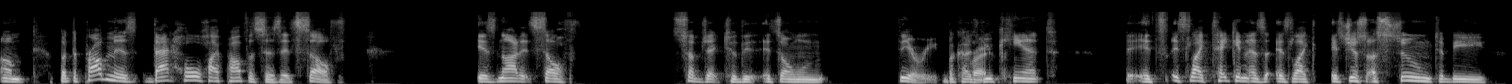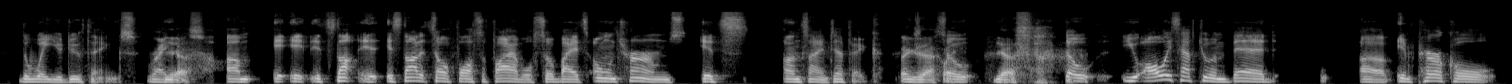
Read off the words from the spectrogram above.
Um, but the problem is that whole hypothesis itself is not itself subject to the its own theory because right. you can't it's it's like taken as as like it's just assumed to be the way you do things, right? Yes. Um, it, it it's not it, it's not itself falsifiable. So by its own terms, it's unscientific. Exactly. So yes. so you always have to embed uh, empirical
